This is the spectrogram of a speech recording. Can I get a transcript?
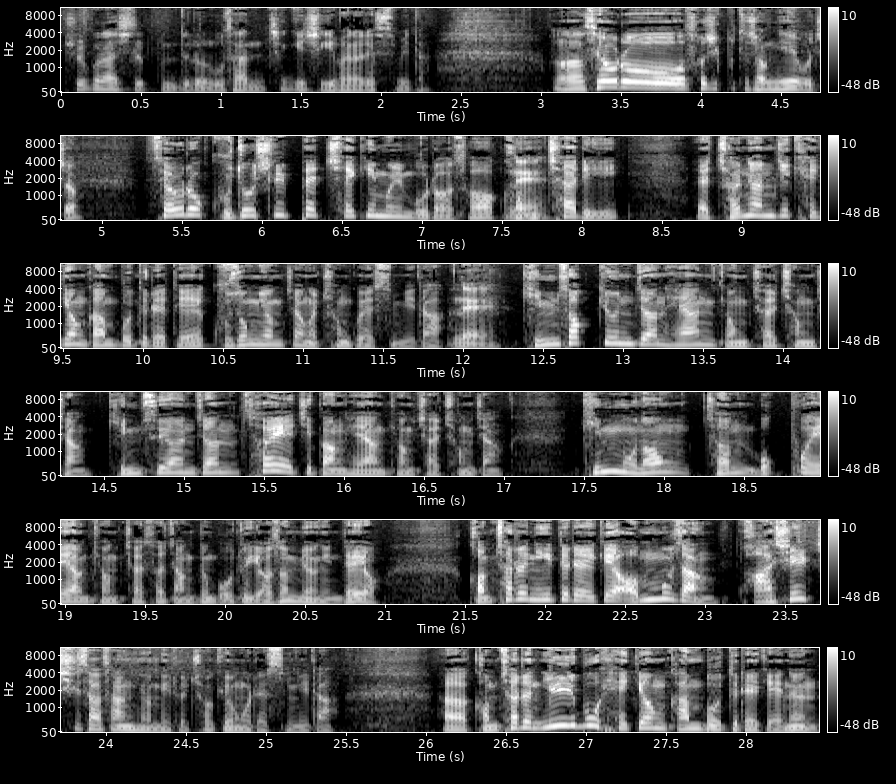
출근하실 분들은 우산 챙기시기 바라겠습니다. 어, 세월호 소식부터 정리해 보죠. 세월호 구조 실패 책임을 물어서 네. 검찰이 전현직 해경 간부들에 대해 구속영장을 청구했습니다. 네. 김석균 전 해안경찰청장, 김수현 전 서해지방해양경찰청장, 김문홍 전 목포해양경찰서장 등 모두 6명인데요. 검찰은 이들에게 업무상 과실치사상 혐의를 적용을 했습니다. 아, 검찰은 일부 해경 간부들에게는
